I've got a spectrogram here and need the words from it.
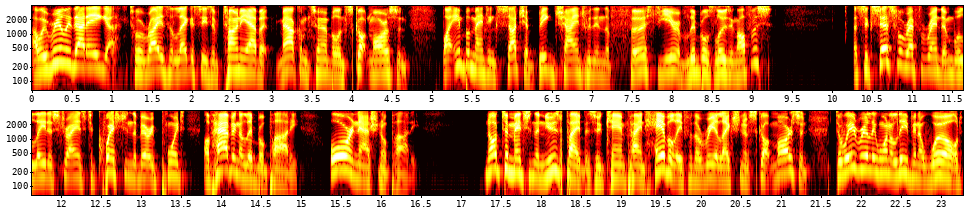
Are we really that eager to erase the legacies of Tony Abbott, Malcolm Turnbull, and Scott Morrison by implementing such a big change within the first year of Liberals losing office? A successful referendum will lead Australians to question the very point of having a Liberal Party or a National Party. Not to mention the newspapers who campaigned heavily for the re election of Scott Morrison. Do we really want to live in a world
